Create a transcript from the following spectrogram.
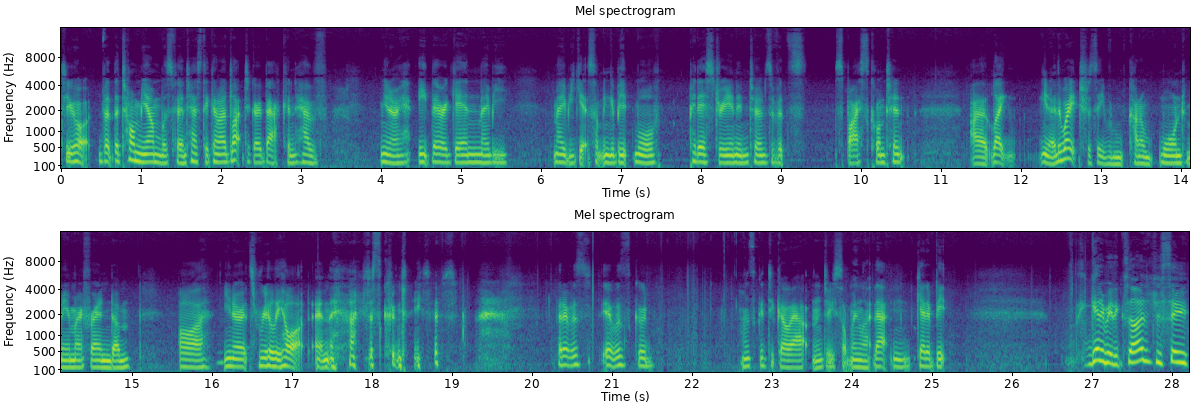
too hot. But the tom yum was fantastic, and I'd like to go back and have, you know, eat there again. Maybe, maybe get something a bit more pedestrian in terms of its spice content. Uh, like, you know, the waitress even kind of warned me and my friend, um, oh, you know, it's really hot, and I just couldn't eat it. But it was it was good. It was good to go out and do something like that and get a bit get a bit excited to see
